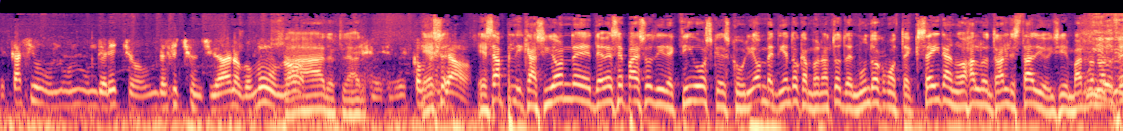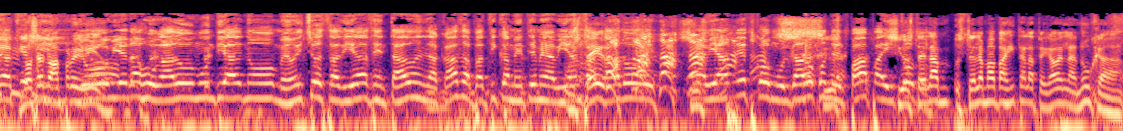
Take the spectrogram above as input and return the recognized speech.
es casi un, un- un derecho, un derecho en ciudadano común, ¿no? Claro, claro. Eh, es Eso- complicado. esa aplicación de- debe ser para esos directivos que descubrieron vendiendo campeonatos del mundo como Texeira, no dejarlo entrar al estadio y sin embargo no, Uy, o sea que no se si lo han Yo prohibido. hubiera jugado un mundial, no, mejor dicho, estaría sentado en la casa, prácticamente me habían Usted- sacado, me habían excomulgado con el Papa y Si todo. usted la, usted la más bajita la pegaba en la nuca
